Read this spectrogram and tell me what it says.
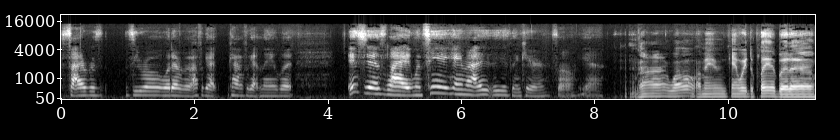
Cyber Zero, whatever. I forgot, kind of forgot the name, but it's just like when Ten came out, they, they just didn't care. So yeah, Uh, well, I mean, can't wait to play it. But uh,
